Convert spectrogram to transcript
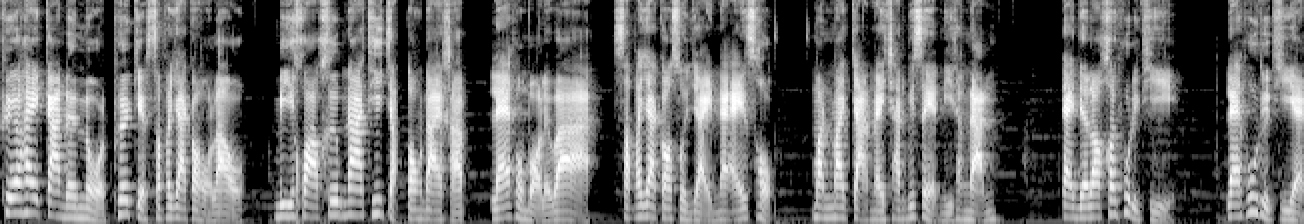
เพื่อให้การเดินโหนดเพื่อเก็บทรัพยากรของเรา มีความคืบหน้าที่จับต้องได้ครับ และผมบอกเลยว่าทรัพยากรส่วนใหญ่ใน Ice 6มันมาจากในชั้นพิเศษนี้ทั้งนั้น แต่เดี๋ยวเราค่อยพูดอีกที และผู้ถือเทียน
